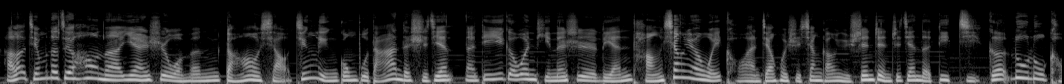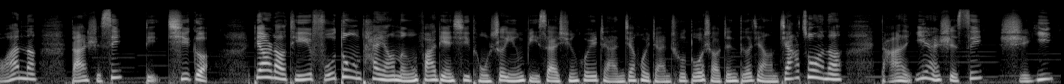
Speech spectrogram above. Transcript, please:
好了，节目的最后呢，依然是我们港澳小精灵公布答案的时间。那第一个问题呢是莲塘香园围口岸将会是香港与深圳之间的第几个陆路口岸呢？答案是 C，第七个。第二道题，浮动太阳能发电系统摄影比赛巡回展将会展出多少帧得奖佳作呢？答案依然是 C，十一。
